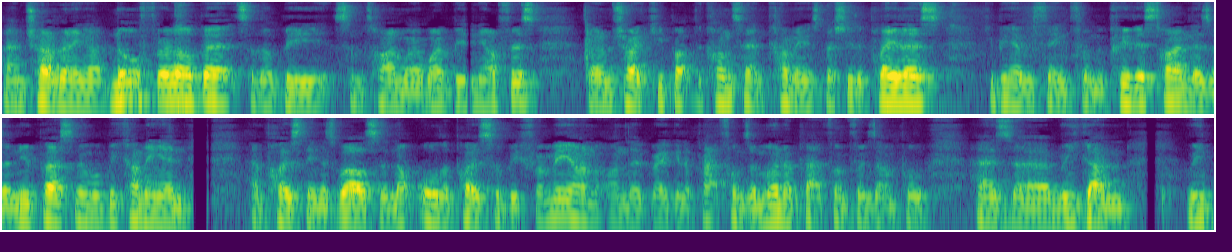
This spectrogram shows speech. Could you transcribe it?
I'm traveling up north for a little bit, so there'll be some time where I won't be in the office, but I'm trying to keep up the content coming, especially the playlist, keeping everything from the previous time. There's a new person who will be coming in and posting as well, so not all the posts will be from me on, on the regular platforms. The Muna platform, for example, has uh, regun, re,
